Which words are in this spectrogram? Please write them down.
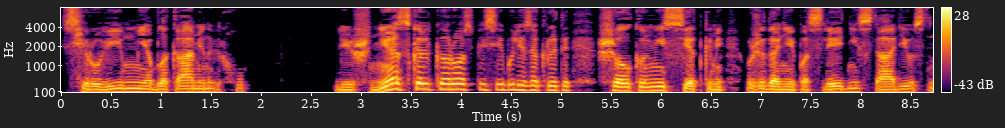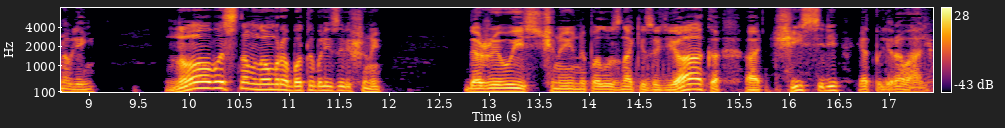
с херувимами и облаками наверху. Лишь несколько росписей были закрыты шелковыми сетками в ожидании последней стадии восстановления. Но в основном работы были завершены. Даже высеченные на полу знаки зодиака очистили и отполировали.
